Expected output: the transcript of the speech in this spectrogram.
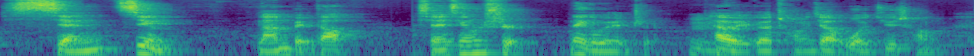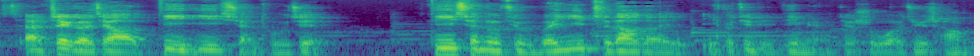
咸镜南北道咸兴市那个位置，它有一个城叫卧居城，呃，这个叫第一玄图郡。第一玄图郡唯一知道的一个具体地名就是卧居城。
